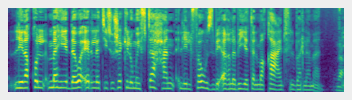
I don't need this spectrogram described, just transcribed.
لنقل ما هي الدوائر التي تشكل مفتاحا للفوز بأغلبية المقاعد مقاعد في البرلمان. نعم.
